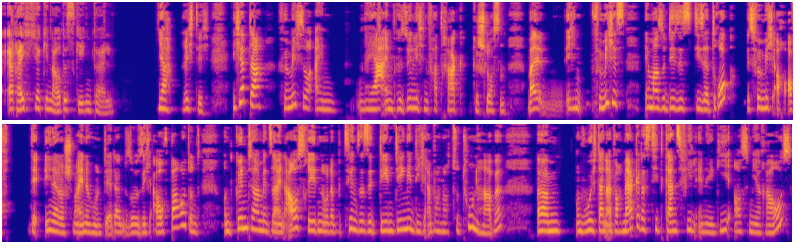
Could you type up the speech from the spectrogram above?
erreiche ich ja genau das Gegenteil. Ja, richtig. Ich habe da für mich so ein naja, einen persönlichen Vertrag geschlossen. Weil ich, für mich ist immer so dieses, dieser Druck ist für mich auch oft der innere Schweinehund, der dann so sich aufbaut und, und Günther mit seinen Ausreden oder beziehungsweise den Dingen, die ich einfach noch zu tun habe, ähm, und wo ich dann einfach merke, das zieht ganz viel Energie aus mir raus.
